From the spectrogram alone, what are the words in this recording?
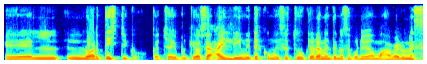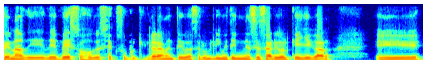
el, lo artístico, ¿cachai? Porque, o sea, hay límites, como dices tú, claramente no se pone, vamos a ver una escena de, de besos o de sexo, porque claramente iba a ser un límite innecesario al que llegar, eh,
